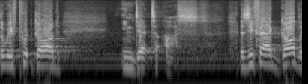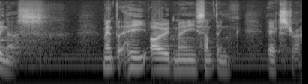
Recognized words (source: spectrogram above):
That we've put God in debt to us, as if our godliness meant that He owed me something extra.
